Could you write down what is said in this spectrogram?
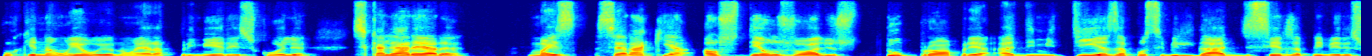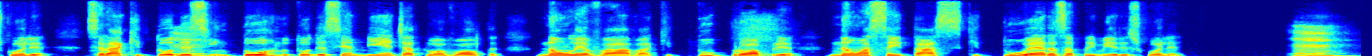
porque não eu, eu não era a primeira escolha. Se calhar era, mas será que aos teus olhos tu própria admitias a possibilidade de seres a primeira escolha? Será que todo é. esse entorno, todo esse ambiente à tua volta não levava a que tu própria não aceitasses que tu eras a primeira escolha? É,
